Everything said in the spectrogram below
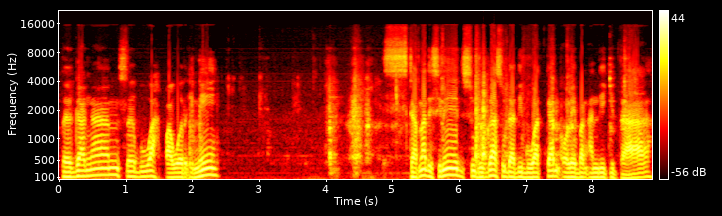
Tegangan sebuah power ini karena di sini juga sudah dibuatkan oleh Bang Andi kita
